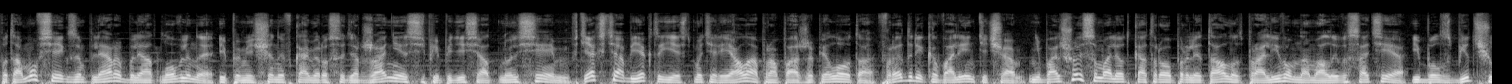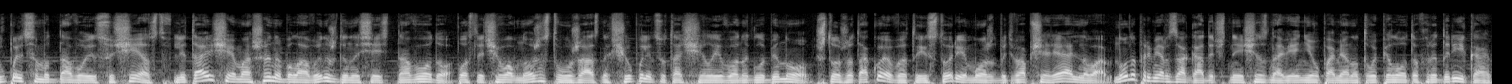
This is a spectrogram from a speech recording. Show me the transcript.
потому все экземпляры были отловлены и помещены в камеру содержания SCP-5007. В тексте объекта есть материалы о пропаже пилота Фредерика Валентича, небольшой самолет которого пролетал над проливом на малой высоте и был сбит щупальцем одного из существ. Летающая машина была вынуждена сесть на воду, после чего множество ужасных щупалец утащило его на глубину. Что же такое в этой истории может быть вообще реального. Ну, например, загадочное исчезновение упомянутого пилота Фредерика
